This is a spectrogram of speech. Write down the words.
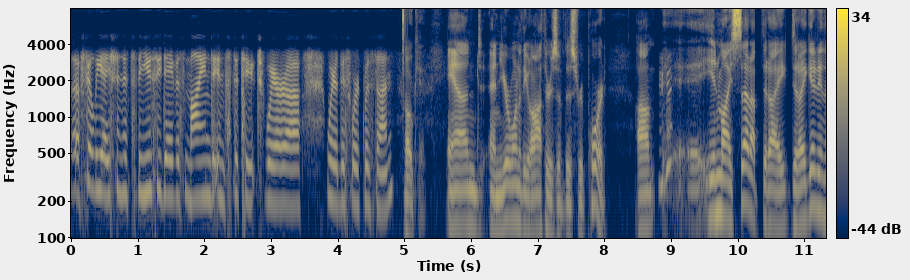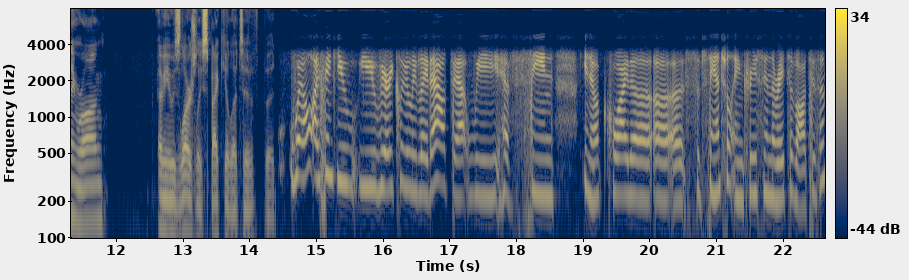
affiliation. It's the UC Davis Mind Institute where uh, where this work was done. Okay, and and you're one of the authors of this report. Um, mm-hmm. In my setup, did I did I get anything wrong? I mean, it was largely speculative, but well, I think you you very clearly laid out that we have seen, you know, quite a, a, a substantial increase in the rates of autism.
